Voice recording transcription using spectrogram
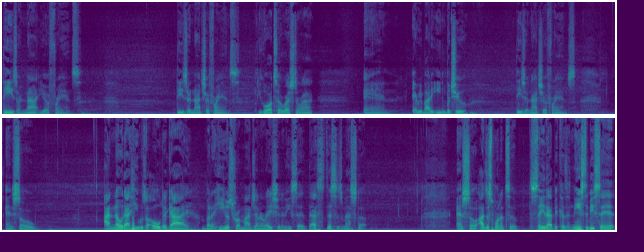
These are not your friends. These are not your friends. You go out to a restaurant and everybody eating but you, these are not your friends. And so I know that he was an older guy, but he was from my generation and he said that's this is messed up. And so I just wanted to say that because it needs to be said.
